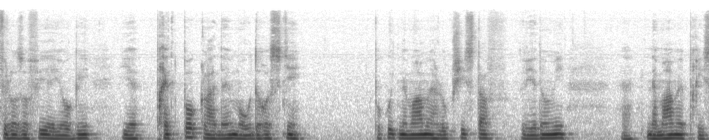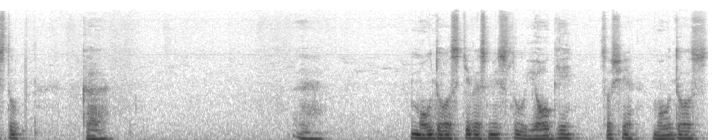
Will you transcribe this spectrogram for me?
filozofie jogy je předpokladem moudrosti. Pokud nemáme hlubší stav vědomí, eh, nemáme přístup k eh, moudrosti ve smyslu jogy, což je moudrost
